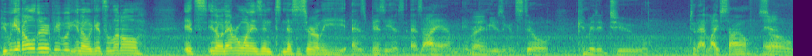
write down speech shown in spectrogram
people get older. People, you know, it gets a little. It's you know, and everyone isn't necessarily as busy as as I am in, Right. in music and still committed to to that lifestyle. So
